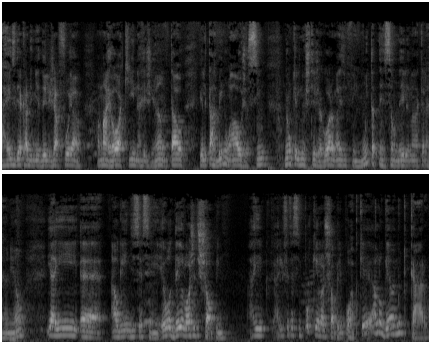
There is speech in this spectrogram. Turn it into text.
rede de academia dele já foi a, a maior aqui na região e tal. Ele estava bem no auge, assim. Não que ele não esteja agora, mas enfim, muita atenção nele naquela reunião. E aí é, alguém disse assim, eu odeio loja de shopping. Aí, aí ele fez assim, por que loja de shopping? Ele, porra, porque aluguel é muito caro.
